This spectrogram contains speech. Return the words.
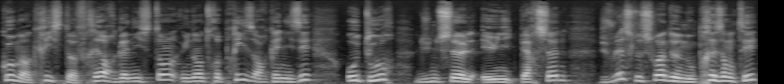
Comment Christophe réorganise-t-on une entreprise organisée autour d'une seule et unique personne? Je vous laisse le soin de nous présenter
